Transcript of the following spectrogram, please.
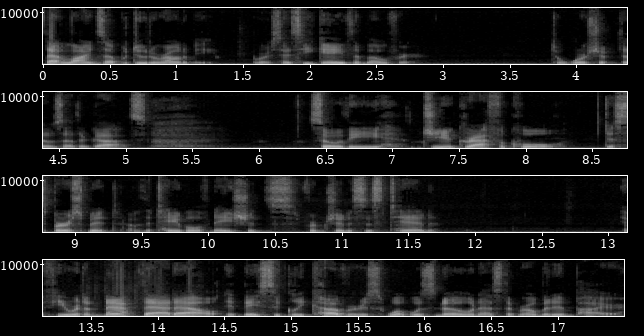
That lines up with Deuteronomy, where it says he gave them over to worship those other gods. So the geographical disbursement of the table of nations from Genesis 10 if you were to map that out, it basically covers what was known as the Roman Empire.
